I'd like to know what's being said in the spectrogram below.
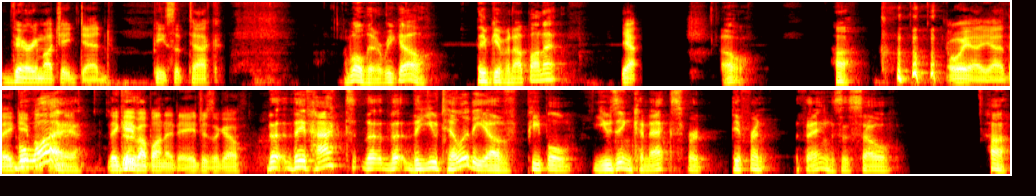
very much a dead piece of tech. well, there we go. They've given up on it. Yeah. Oh. Huh. Oh yeah, yeah. They gave but up on why? it. They gave They're- up on it ages ago. The, they've hacked the, the the utility of people using Kinects for different things is so huh.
